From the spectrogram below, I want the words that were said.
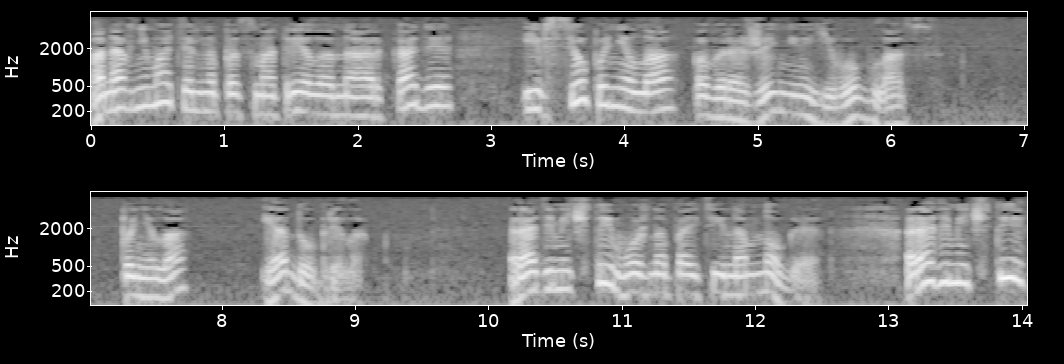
она внимательно посмотрела на Аркадия и все поняла по выражению его глаз. Поняла и одобрила. Ради мечты можно пойти на многое. Ради мечты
